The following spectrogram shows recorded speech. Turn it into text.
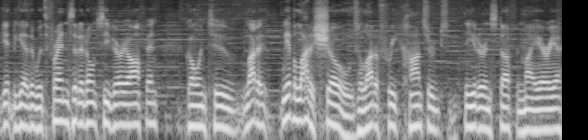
getting together with friends that I don't see very often, going to a lot of, we have a lot of shows, a lot of free concerts, and theater and stuff in my area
